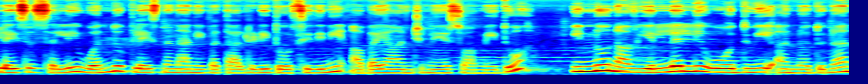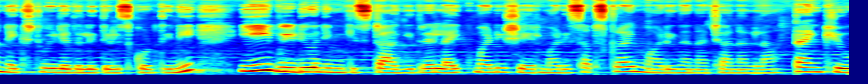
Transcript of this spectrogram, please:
ಪ್ಲೇಸಸ್ಸಲ್ಲಿ ಒಂದು ಪ್ಲೇಸ್ನ ನಾನು ಇವತ್ತು ಆಲ್ರೆಡಿ ತೋರಿಸಿದ್ದೀನಿ. ಅಭಯ ಆಂಜನೇಯ ಸ್ವಾಮಿದು. ಇನ್ನೂ ನಾವು ಎಲ್ಲೆಲ್ಲಿ ಓದ್ವಿ ಅನ್ನೋದನ್ನು ನೆಕ್ಸ್ಟ್ ವೀಡಿಯೋದಲ್ಲಿ ತಿಳಿಸ್ಕೊಡ್ತೀನಿ. ಈ ವಿಡಿಯೋ ನಿಮ್ಗೆ ಇಷ್ಟ ಆಗಿದ್ರೆ ಲೈಕ್ ಮಾಡಿ ಶೇರ್ ಮಾಡಿ ಸಬ್ಸ್ಕ್ರೈಬ್ ಮಾಡಿ ನನ್ನ ಚಾನಲ್ನ ಥ್ಯಾಂಕ್ ಯು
